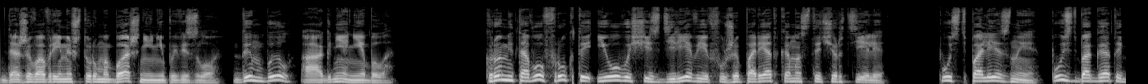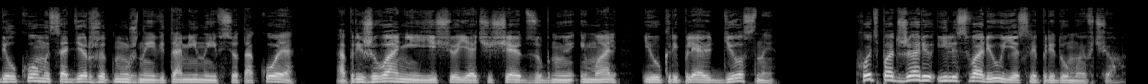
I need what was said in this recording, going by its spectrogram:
Даже во время штурма башни не повезло. Дым был, а огня не было. Кроме того, фрукты и овощи с деревьев уже порядком осточертели. Пусть полезные, пусть богаты белком и содержат нужные витамины и все такое – а при жевании еще и очищают зубную эмаль и укрепляют десны, хоть поджарю или сварю, если придумаю в чем.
